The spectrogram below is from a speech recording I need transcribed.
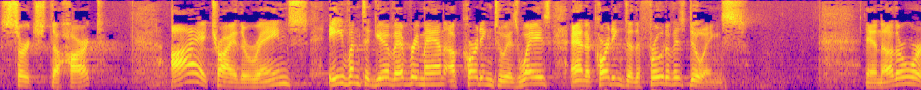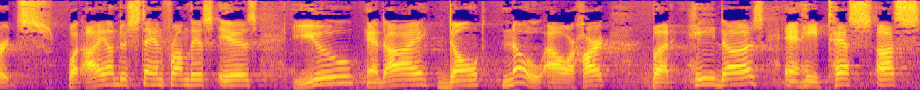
search the heart. I try the reins, even to give every man according to his ways and according to the fruit of his doings. In other words, what I understand from this is you and I don't know our heart, but He does, and He tests us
